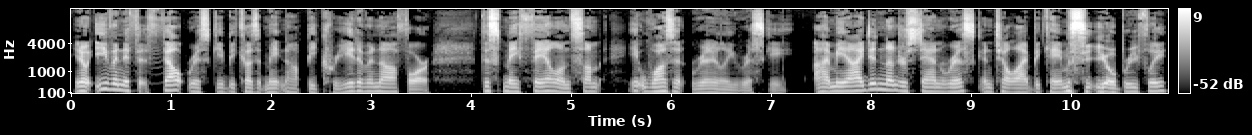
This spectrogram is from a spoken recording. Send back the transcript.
you know, even if it felt risky because it may not be creative enough or this may fail on some, it wasn't really risky. I mean, I didn't understand risk until I became a CEO briefly,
